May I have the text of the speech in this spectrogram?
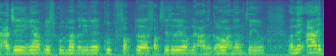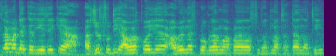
આજે અહીંયા આપણી સ્કૂલમાં કરીને ખૂબ સક્સેસ રહ્યો, અમને ઘણો આનંદ થયો. અને આ એટલા માટે કરીએ છીએ કે હજુ સુધી આવા કોઈ અવેરનેસ પ્રોગ્રામ આપણા સુરતમાં થતા નથી.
